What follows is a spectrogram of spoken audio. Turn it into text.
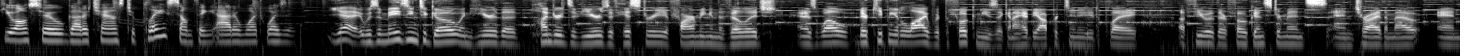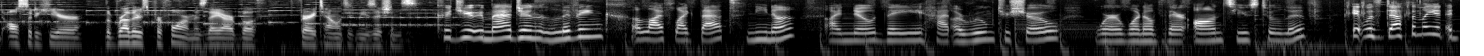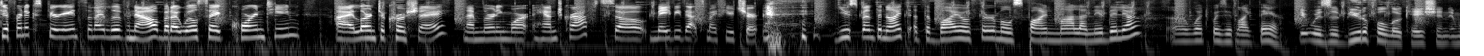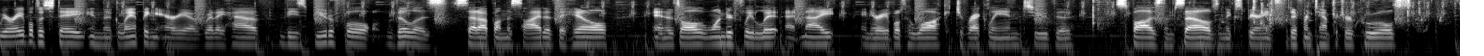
You also got a chance to play something. Adam, what was it? Yeah, it was amazing to go and hear the hundreds of years of history of farming in the village. And as well, they're keeping it alive with the folk music. And I had the opportunity to play a few of their folk instruments and try them out, and also to hear the brothers perform, as they are both very talented musicians. Could you imagine living a life like that, Nina? I know they had a room to show where one of their aunts used to live. It was definitely a different experience than I live now, but I will say quarantine I learned to crochet and I'm learning more handcraft, so maybe that's my future. you spent the night at the biothermal spine in Mala Nedelja. Uh, what was it like there? It was a beautiful location, and we were able to stay in the glamping area where they have these beautiful villas set up on the side of the hill, and it's all wonderfully lit at night, and you're able to walk directly into the spas themselves and experience the different temperature pools.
